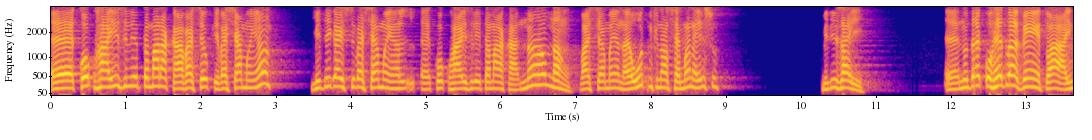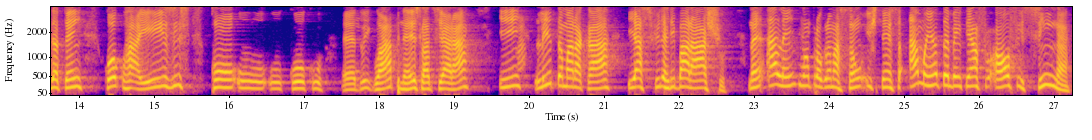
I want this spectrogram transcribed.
É, Coco Raiz e Lita Maracá, vai ser o quê? Vai ser amanhã? Me diga aí se vai ser amanhã, é, Coco Raiz e Lita Maracá. Não, não, vai ser amanhã não. É o último final de semana, é isso? Me diz aí. É, no decorrer do evento, ah, ainda tem coco raízes com o, o coco é, do Iguape, né, esse lá do Ceará, e Lita Maracá e as filhas de Baracho, né, além de uma programação extensa. Amanhã também tem a, a oficina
